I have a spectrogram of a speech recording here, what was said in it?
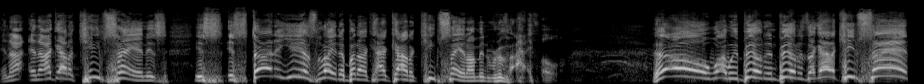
And I and I gotta keep saying it's it's it's 30 years later, but I, I gotta keep saying I'm in revival. Oh, why we're building buildings, I gotta keep saying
